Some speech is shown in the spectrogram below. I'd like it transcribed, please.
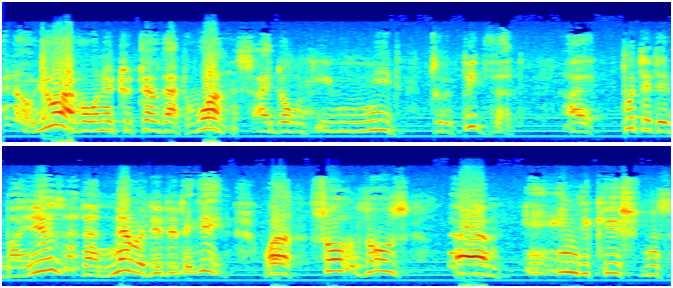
you know, you have only to tell that once. I don't even need to repeat that. I put it in my ears and I never did it again. Well, so those um, indications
